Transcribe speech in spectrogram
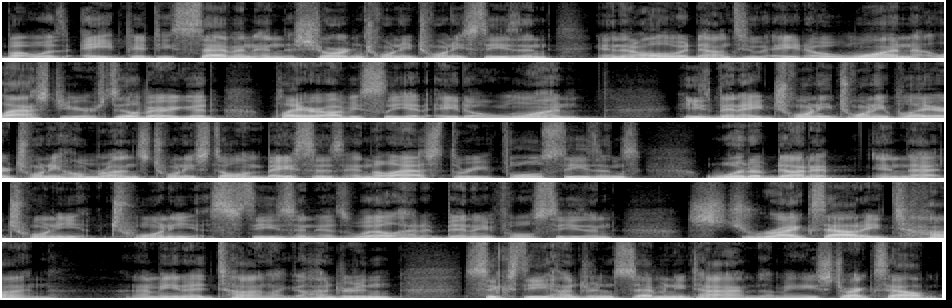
but was 857 in the shortened 2020 season, and then all the way down to 801 last year. Still a very good player, obviously, at 801. He's been a 2020 player, 20 home runs, 20 stolen bases in the last three full seasons. Would have done it in that 2020 season as well, had it been a full season. Strikes out a ton. I mean, a ton, like 160, 170 times. I mean, he strikes out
